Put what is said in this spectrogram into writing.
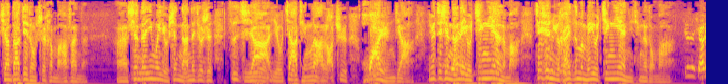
像她这种是很麻烦的。啊，现在因为有些男的就是自己啊有家庭了，老去花人家，因为这些男的有经验了嘛，这些女孩子们没有经验，你听得懂吗？就是小女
